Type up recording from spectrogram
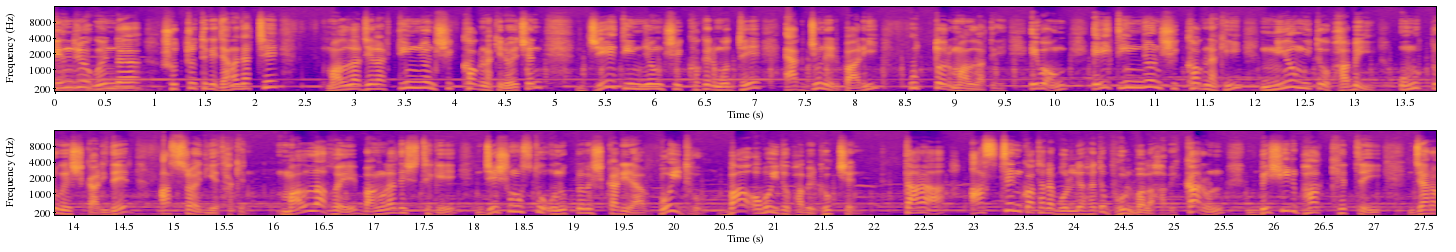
কেন্দ্রীয় গোয়েন্দা সূত্র থেকে জানা যাচ্ছে মালদা জেলার তিনজন শিক্ষক নাকি রয়েছেন? যে তিনজন শিক্ষকের মধ্যে একজনের বাড়ি উত্তর মালদাতে এবং এই তিনজন শিক্ষক নাকি নিয়মিতভাবেই অনুপ্রবেশকারীদের আশ্রয় দিয়ে থাকেন। মালদা হয়ে বাংলাদেশ থেকে যে সমস্ত অনুপ্রবেশকারীরা বৈধ বা অবৈধভাবে ঢুকছেন তারা আসছেন কথাটা বললে হয়তো ভুল বলা হবে। কারণ বেশিরভাগ ক্ষেত্রেই যারা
